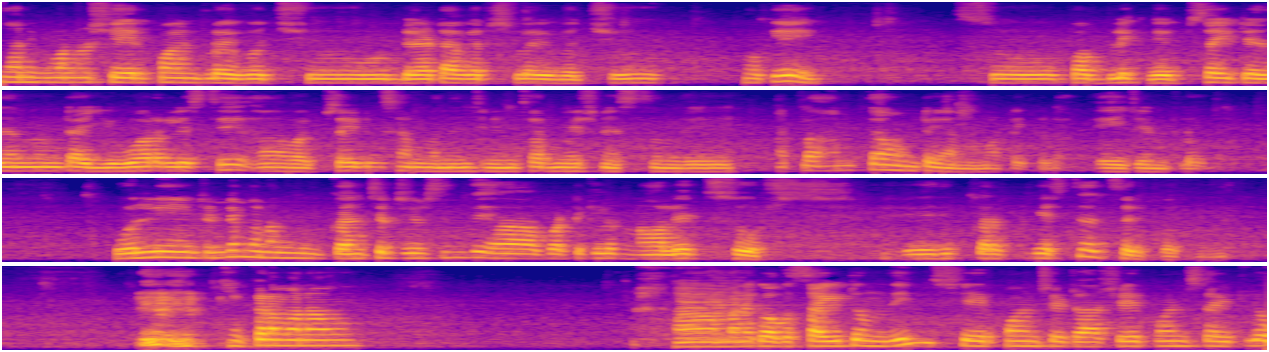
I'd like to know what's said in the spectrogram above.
దానికి మనం షేర్ పాయింట్లో ఇవ్వచ్చు డేటావేర్స్లో ఇవ్వచ్చు ఓకే సో పబ్లిక్ వెబ్సైట్ ఏదైనా ఉంటే ఆ యూఆర్ఎల్ ఇస్తే ఆ వెబ్సైట్కి సంబంధించిన ఇన్ఫర్మేషన్ ఇస్తుంది. అట్లా అంతా ఉంటాయి అన్నమాట ఇక్కడ ఏజెంట్లో ఓన్లీ ఏంటంటే మనం కన్సిడర్ చేసింది ఆ పర్టికులర్ నాలెడ్జ్ సోర్స్. ఏది కరెక్ట్గా ఇస్తే అది సరిపోతుంది. ఇక్కడ మనం మనకు ఒక సైట్ ఉంది షేర్ పాయింట్ సైట్. ఆ షేర్ పాయింట్ సైట్లో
